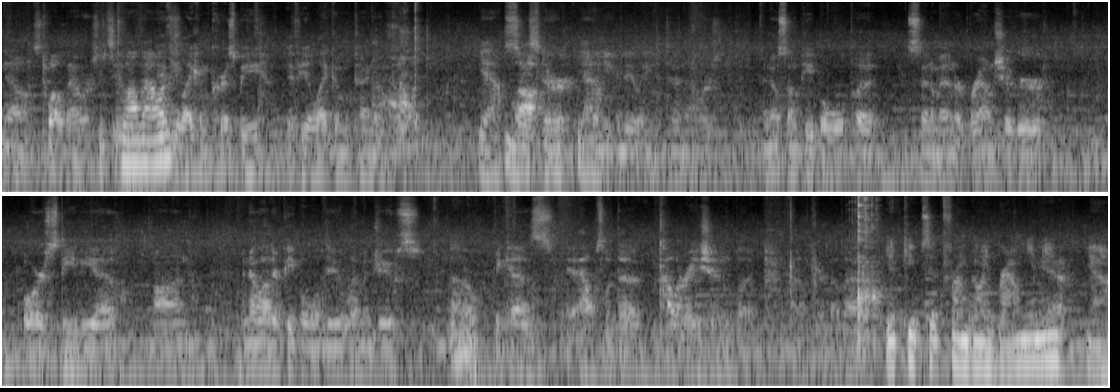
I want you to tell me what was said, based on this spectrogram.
No, it's 12 hours. It's too. 12 hours? If you like them crispy, if you like them kind of Yeah, softer, Yeah. then you can do 8 to 10 hours. I know some people will put cinnamon or brown sugar or stevia on. I know other people will do lemon juice Oh, because it helps with the coloration, but I don't care about that. it keeps it from going brown. You mean? Yeah. Yeah,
